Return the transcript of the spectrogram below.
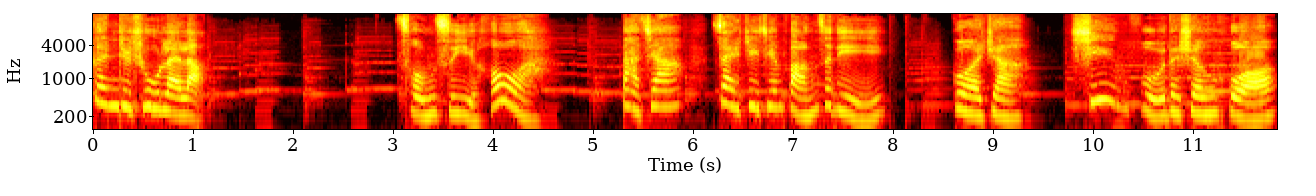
跟着出来了。从此以后啊，大家在这间房子里。过着幸福的生活。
